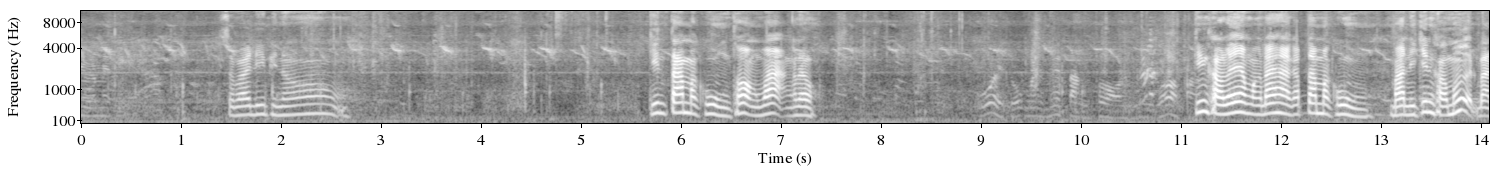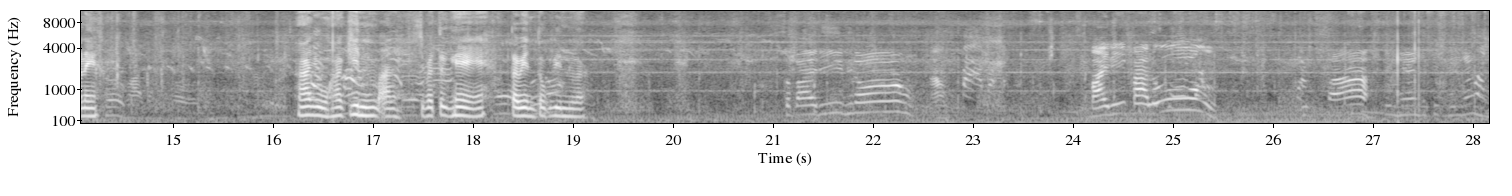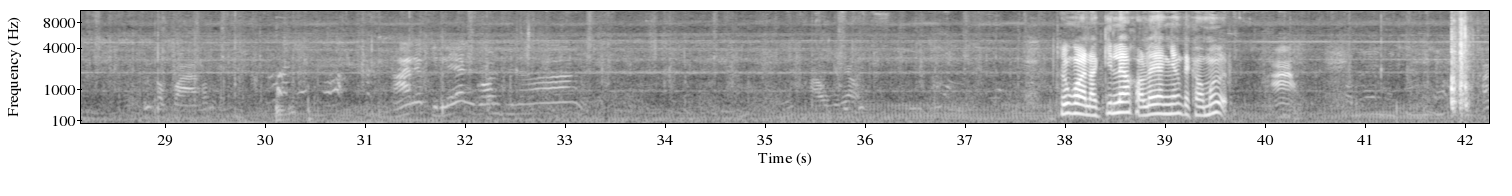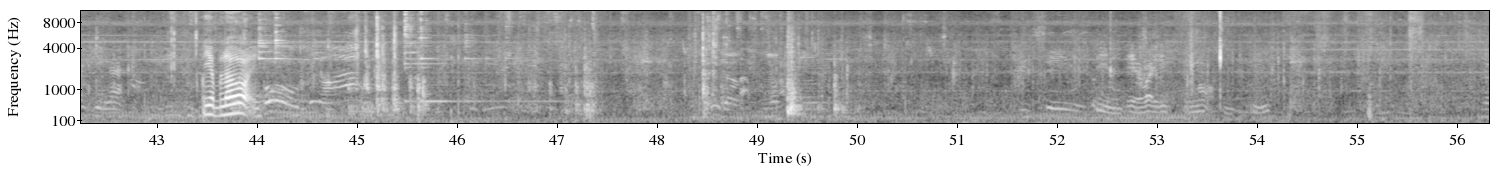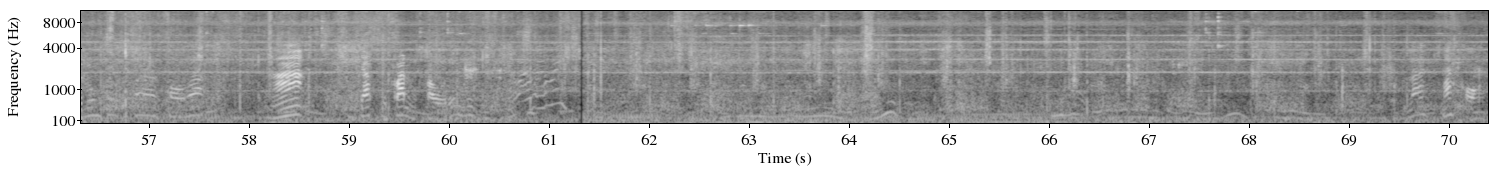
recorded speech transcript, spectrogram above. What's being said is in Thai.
อยู่แล้วแม่ติสบายดีพี่น้อง กินตามมะคุงท้องว่างแล้วโอ้ยตกมันแม่ตั้งสอนว่ากินข้าวแรงบางได้หากับตามมะคุงบ้านนี้กินข้าวมืดบ้านนี้เชื่อมาหาอยู่หากินบ้านนี้สิไปตึกแห่ตะเวนตกดินเลยสบายดีพี่น้องสบายดีป้าลุงติดปลาติดแฮอยู่ติดบุญยังซื้อกับปลาเขา หาเนี่ยกินแรงก่อนพี่น้องเอาแล้วทุกวันนะกินแล้วข้าแรงยังแต่เขามืดอ้าวทั้งกินแล้วเรียบร้อย โอ้พี่น้อง สี่ นี่มันเทไว้ข้างนอกถือ เดี๋ยวลงไปฆ่าเขาละ ฮะจักไปปั้นเขาเด้อมามาของเ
